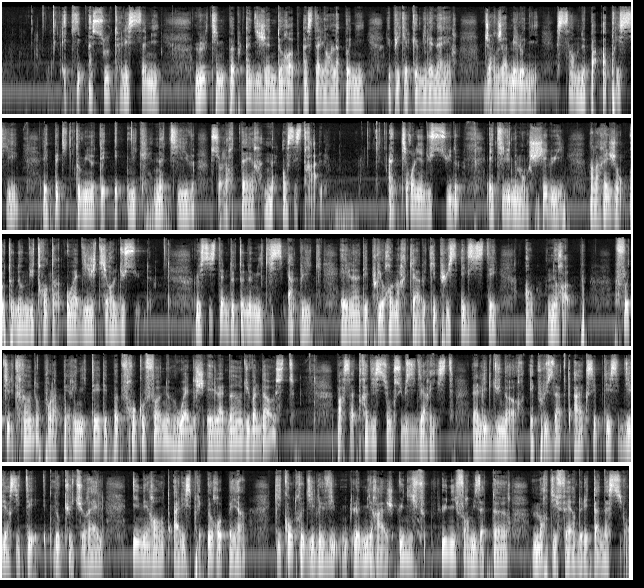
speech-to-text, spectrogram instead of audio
et qui insulte les Samis, l'ultime peuple indigène d'Europe installé en Laponie depuis quelques millénaires, Giorgia Meloni semble ne pas apprécier les petites communautés ethniques natives sur leurs terres ancestrales. Un Tyrolien du Sud est évidemment chez lui dans la région autonome du Trentin haut Adige Tyrol du Sud. Le système d'autonomie qui s'y applique est l'un des plus remarquables qui puissent exister en Europe. Faut-il craindre pour la pérennité des peuples francophones, welsh et ladins du Val d'Aoste? Par sa tradition subsidiariste, la Ligue du Nord est plus apte à accepter cette diversité ethnoculturelle inhérente à l'esprit européen qui contredit le, mirage uniformisateur mortifère de l'État-nation.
